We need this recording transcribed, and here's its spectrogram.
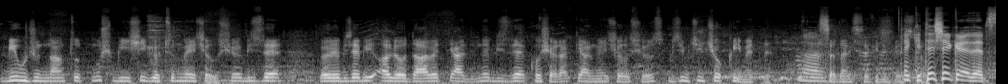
Bir ucundan tutmuş bir işi götürmeye çalışıyor. Biz de böyle bize bir alo davet geldiğinde biz de koşarak gelmeye çalışıyoruz. Bizim için çok kıymetli. Doğru. Kısadan film Peki teşekkür ederiz.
